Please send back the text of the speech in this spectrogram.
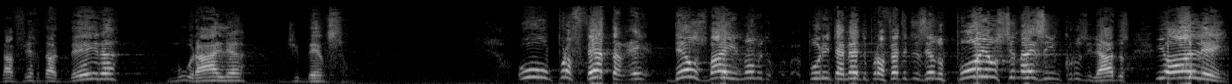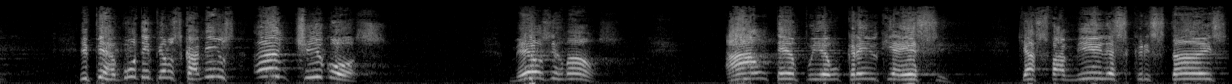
da verdadeira muralha de bênção. O profeta, Deus vai em nome do, por intermédio do profeta dizendo: ponham-se nas encruzilhadas e olhem e perguntem pelos caminhos antigos. Meus irmãos, há um tempo, e eu creio que é esse, que as famílias cristãs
